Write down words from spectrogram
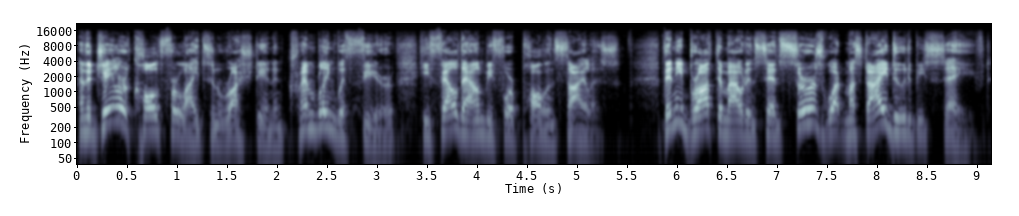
And the jailer called for lights and rushed in, and trembling with fear, he fell down before Paul and Silas. Then he brought them out and said, Sirs, what must I do to be saved?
